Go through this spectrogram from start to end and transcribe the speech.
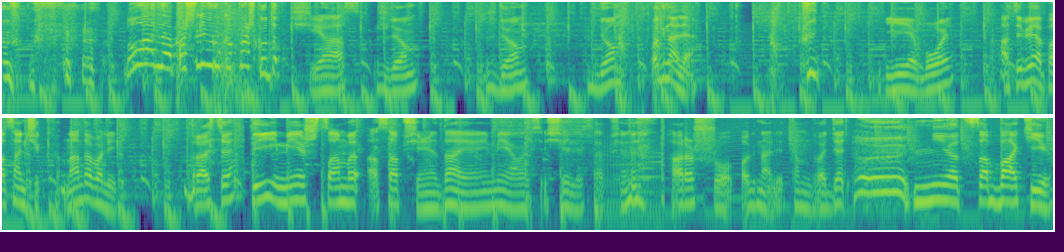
Ну ладно, пошли в рукопашку. Сейчас, ждем, ждем, ждем. Погнали. Ебой. А тебе, пацанчик, надо валить? Здрасте. Ты имеешь самое а, сообщение. Да, я имею щели сообщение. Хорошо, погнали. Там два дядь. Нет, собаки.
